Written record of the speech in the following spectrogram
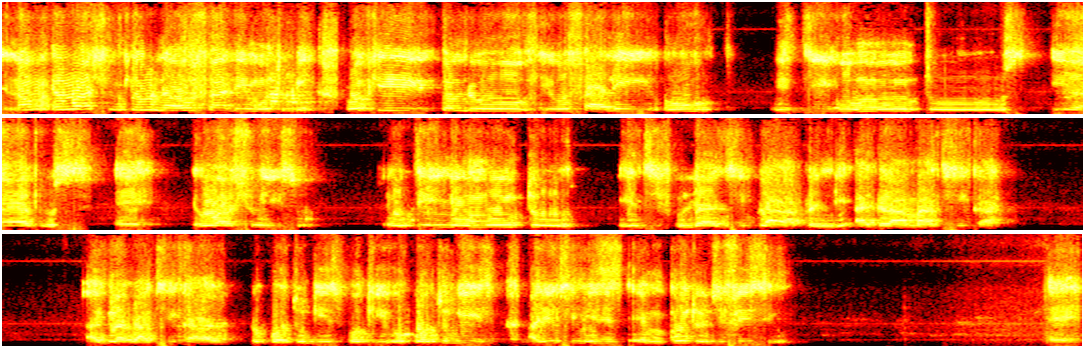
não, eu acho que eu não falei muito bem, porque quando eu falei, eu digo muitos errados. É, eu acho isso. Eu tenho muito dificuldade para aprender a gramática a gramática do português, porque o português, a gente mesmo é muito difícil. É.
